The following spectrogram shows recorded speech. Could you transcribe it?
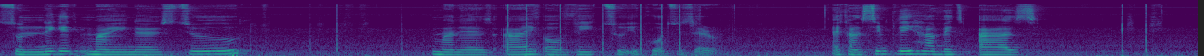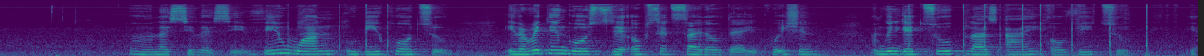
So negative minus 2 minus i of v2 equal to 0 I can simply have it as uh, let's see let's see. V1 will be equal to if everything goes to the opposite side of the equation I'm going to get 2 plus i of v2 yeah.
